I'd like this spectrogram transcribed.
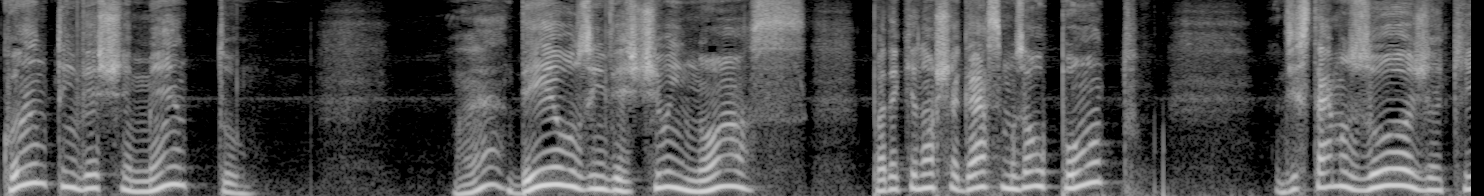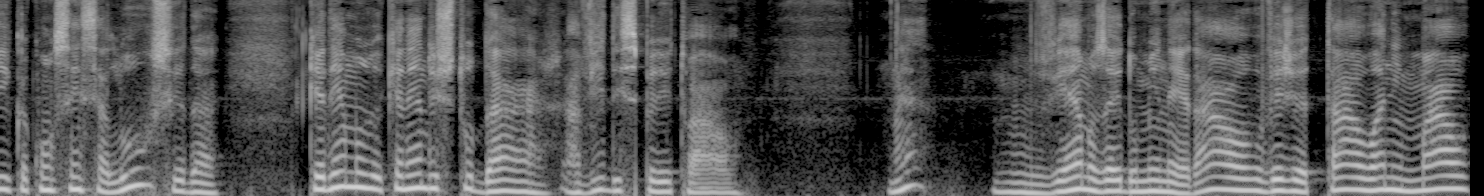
Quanto investimento né? Deus investiu em nós para que nós chegássemos ao ponto de estarmos hoje aqui com a consciência lúcida queremos, querendo estudar a vida espiritual, né? Viemos aí do mineral, vegetal, animal,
